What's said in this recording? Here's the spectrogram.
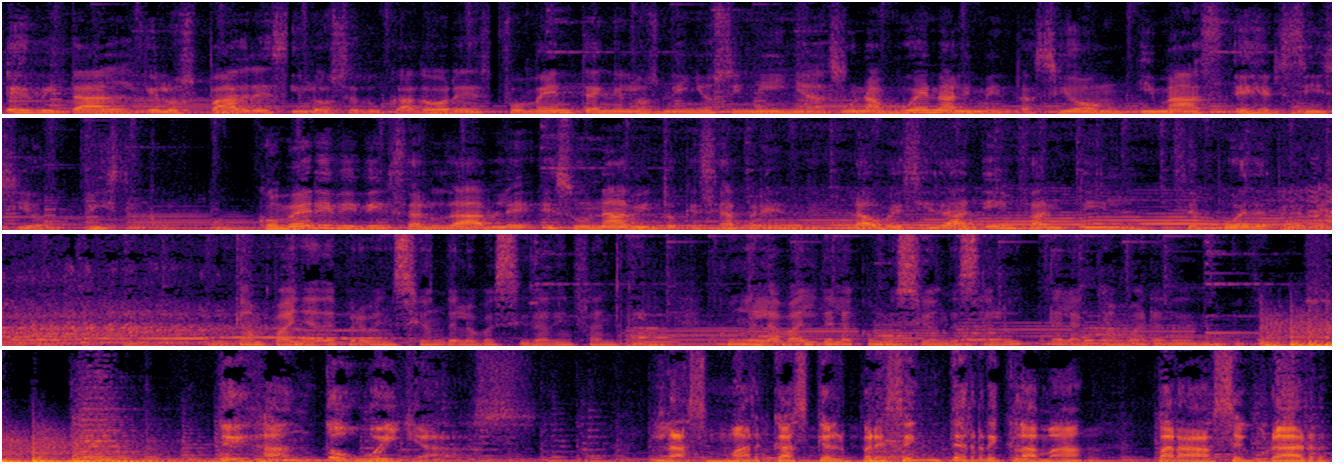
Es vital que los padres y los educadores fomenten en los niños y niñas una buena alimentación y más ejercicio físico. Comer y vivir saludable es un hábito que se aprende. La obesidad infantil se puede prevenir. Campaña de prevención de la obesidad infantil con el aval de la Comisión de Salud de la Cámara de Diputados. Dejando huellas. Las marcas que el presente reclama para asegurar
